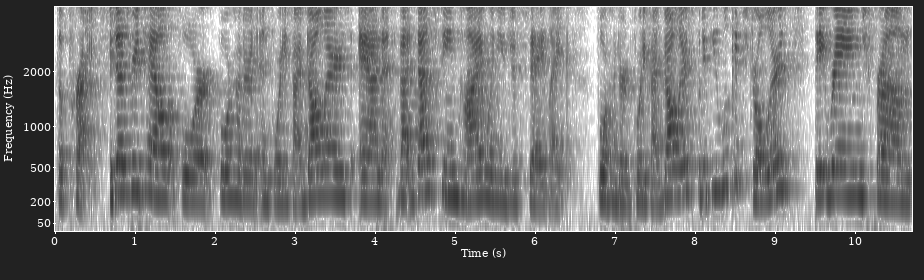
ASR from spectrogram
the price. It does retail for $445 and that does seem high when you just say like $445, but if you look at strollers, they range from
